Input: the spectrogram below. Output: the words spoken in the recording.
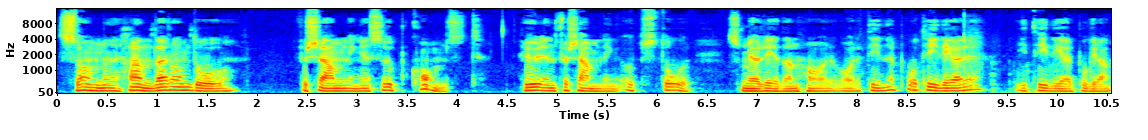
som handlar om då församlingens uppkomst. Hur en församling uppstår, som jag redan har varit inne på tidigare i tidigare program.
